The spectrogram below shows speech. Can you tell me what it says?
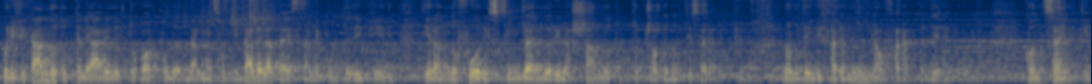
purificando tutte le aree del tuo corpo da, dalla sommità della testa alle punte dei piedi, tirando fuori, spingendo, rilasciando tutto ciò che non ti serve più. Non devi fare nulla o fare accadere nulla. Consenti,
